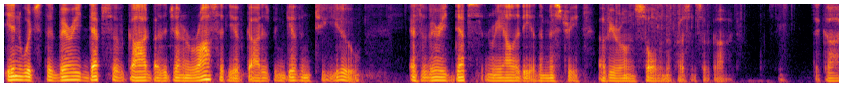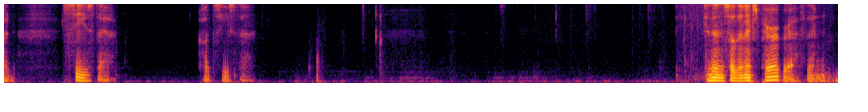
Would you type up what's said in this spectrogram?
in which the very depths of God, by the generosity of God, has been given to you as the very depths and reality of the mystery of your own soul in the presence of God. See? That God sees that. God sees that. And then, so the next paragraph then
